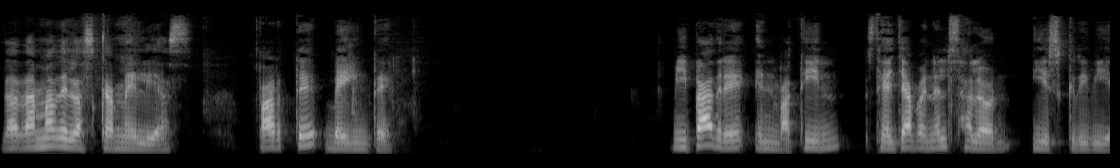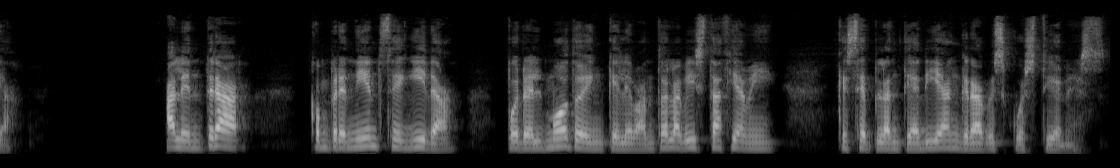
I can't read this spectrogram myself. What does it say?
La Dama de las Camelias, parte 20. Mi padre, en batín, se hallaba en el salón y escribía. Al entrar, comprendí enseguida, por el modo en que levantó la vista hacia mí, que se plantearían graves cuestiones.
